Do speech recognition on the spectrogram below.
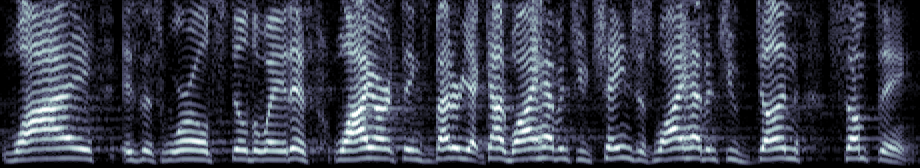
why is this world still the way it is? Why aren't things better yet? God, why haven't you changed this? Why haven't you done something?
